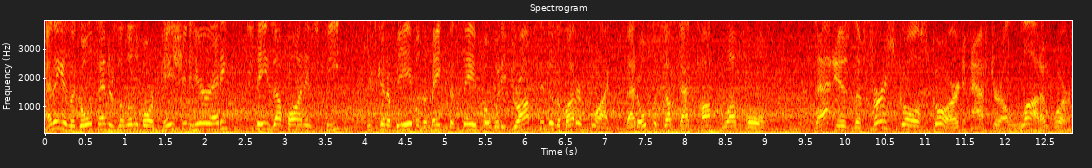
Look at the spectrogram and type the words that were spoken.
I think if the goaltender's a little more patient here, Eddie, stays up on his feet, he's going to be able to make the save. But when he drops into the butterfly, that opens up that top glove hole. That is the first goal scored after a lot of work.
